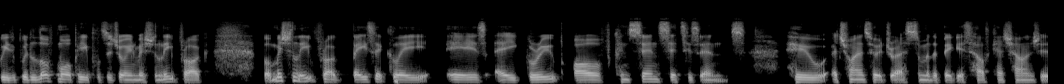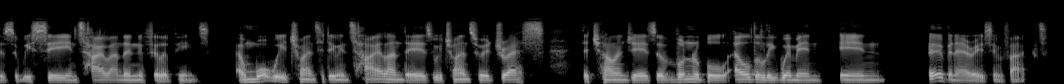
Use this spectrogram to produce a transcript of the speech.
we would love more people to join Mission Leapfrog. But Mission Leapfrog basically is a group of concerned citizens who are trying to address some of the biggest healthcare challenges that we see in Thailand and the Philippines. And what we're trying to do in Thailand is we're trying to address the challenges of vulnerable elderly women in urban areas, in fact.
